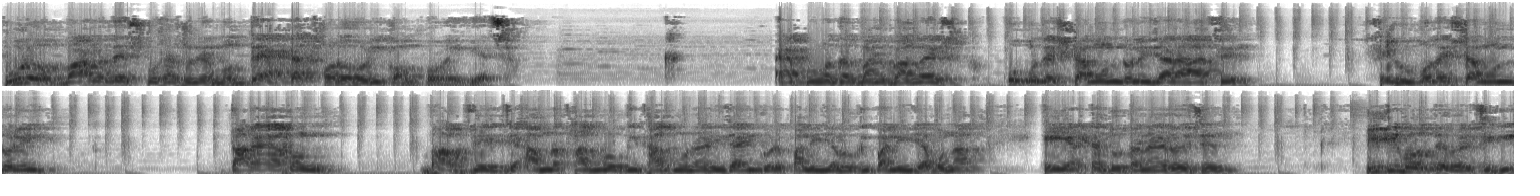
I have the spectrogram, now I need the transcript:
পুরো বাংলাদেশ প্রশাসনের মধ্যে একটা থরহরি কম্প হয়ে গিয়েছে। বাংলাদেশ উপদেষ্টা মন্ডলী যারা আছেন, সেই উপদেষ্টা মন্ডলী তারা এখন ভাবছে যে আমরা থাকব কি থাকব না রিজাইন করে পালিয়ে যাব কি পালিয়ে যাব না, এই একটা দোটানায় রয়েছেন। ইতিমধ্যে হয়েছে কি,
